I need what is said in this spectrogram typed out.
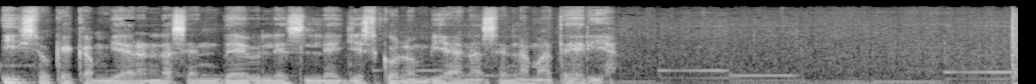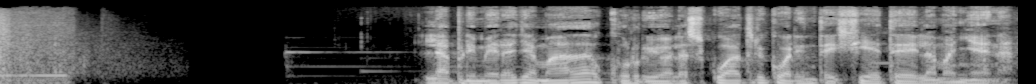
hizo que cambiaran las endebles leyes colombianas en la materia. La primera llamada ocurrió a las 4 y 47 de la mañana.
